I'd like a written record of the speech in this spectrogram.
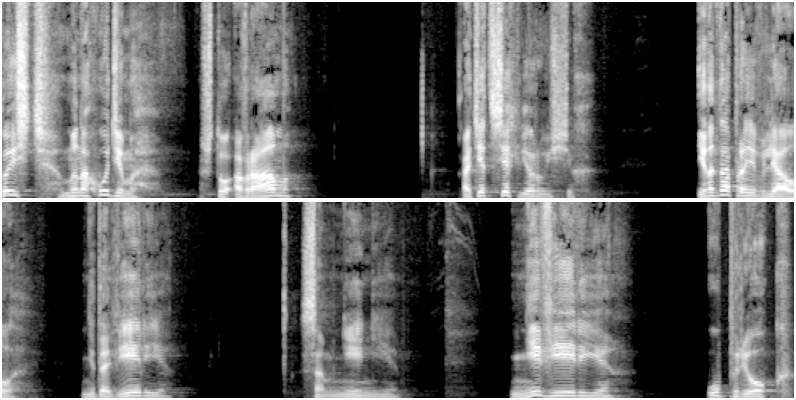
То есть мы находим, что Авраам, отец всех верующих, иногда проявлял недоверие, сомнение, неверие, упрек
